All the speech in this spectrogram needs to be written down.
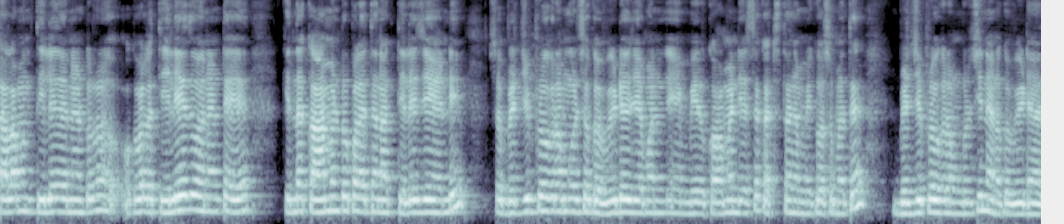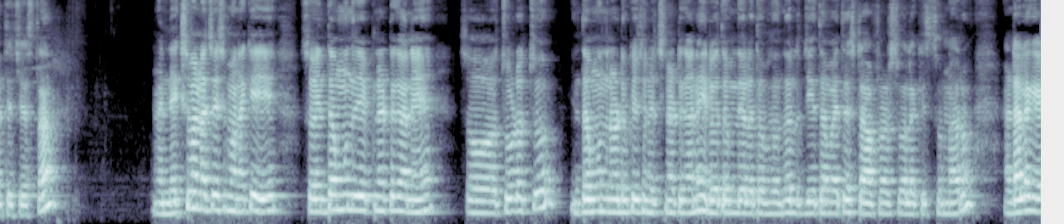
చాలామంది తెలియదు అని అంటున్నారు. ఒకవేళ తెలియదు అని అంటే కింద కామెంట్ రూపాయలు అయితే నాకు తెలియజేయండి. సో బ్రిడ్జ్ ప్రోగ్రామ్ గురించి ఒక వీడియో చేయమని మీరు కామెంట్ చేస్తే ఖచ్చితంగా మీకోసం అయితే బ్రిడ్జ్ ప్రోగ్రామ్ గురించి నేను ఒక వీడియో అయితే చేస్తాను నెక్స్ట్ వన్ వచ్చేసి మనకి సో ఇంతకుముందు చెప్పినట్టుగానే సో చూడొచ్చు. ఇంతకుముందు నోటిఫికేషన్ ఇచ్చినట్టుగానే ఇరవై తొమ్మిది వేల తొమ్మిది వందలు జీతం అయితే స్టాఫ్ నర్స్ వాళ్ళకి ఇస్తున్నారు. అండ్ అలాగే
